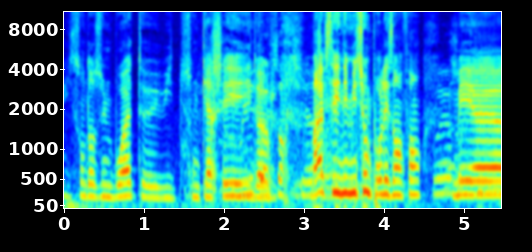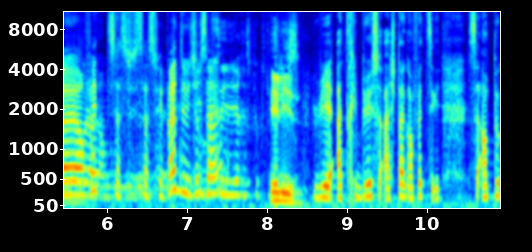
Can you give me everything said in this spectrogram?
ils sont dans une boîte, euh, ils sont cachés, ils, doivent... sortir. Bref, c'est une émission pour les enfants. mais en fait, ça, ça se fait pas de dire ça. Élise. Lui attribuer ce hashtag, en fait, c'est un peu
